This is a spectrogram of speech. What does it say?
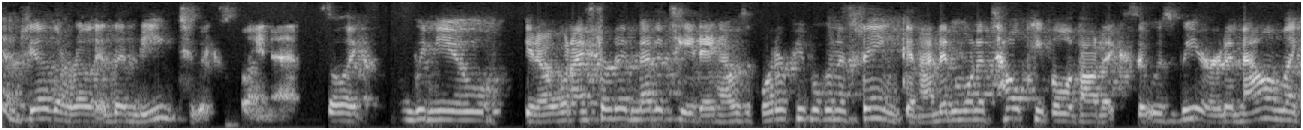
even feel the really the need to explain it. So like when you, you know, when I started meditating, I was like, what are people going to think? And I didn't want to tell people about it because it was weird. And now I'm like,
